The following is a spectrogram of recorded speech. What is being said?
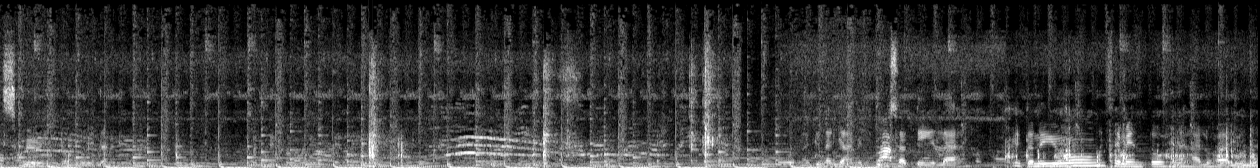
Square yung gupitan. Ito na ginagamit dun sa tela. Ito na yung semento. Hinahalo-halo na.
